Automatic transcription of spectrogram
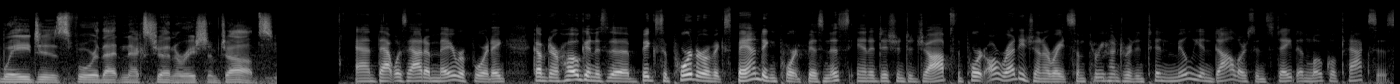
wages for that next generation of jobs. And that was Adam May reporting. Governor Hogan is a big supporter of expanding port business. In addition to jobs, the port already generates some $310 million in state and local taxes.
